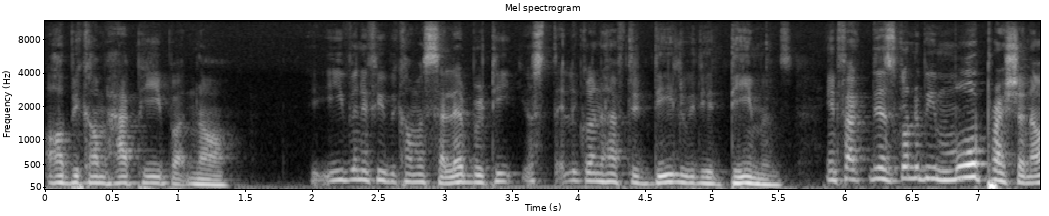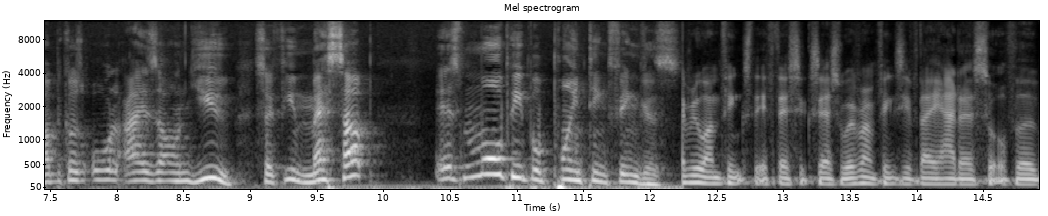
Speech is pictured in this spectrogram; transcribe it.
I'll become happy but no even if you become a celebrity, you're still going to have to deal with your demons. In fact, there's going to be more pressure now because all eyes are on you. So if you mess up, there's more people pointing fingers. Everyone thinks that if they're successful, everyone thinks if they had a sort of a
